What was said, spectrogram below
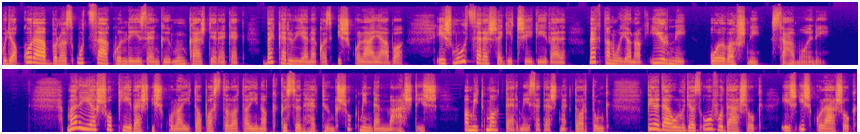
hogy a korábban az utcákon lézengő munkásgyerekek bekerüljenek az iskolájába, és módszere segítségével megtanuljanak írni, olvasni, számolni. Maria sok éves iskolai tapasztalatainak köszönhetünk sok minden mást is, amit ma természetesnek tartunk, például, hogy az óvodások és iskolások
